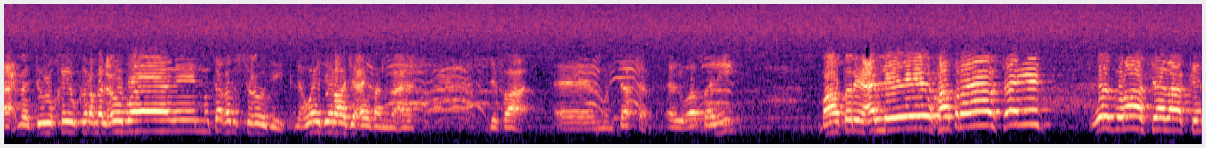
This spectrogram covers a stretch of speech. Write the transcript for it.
أحمد دوخي وكرة ملعوبة للمنتخب السعودي. الهويدي راجع أيضا مع دفاع المنتخب الوطني. باطر يعلي وخطرة وسيد وبراسه لكن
